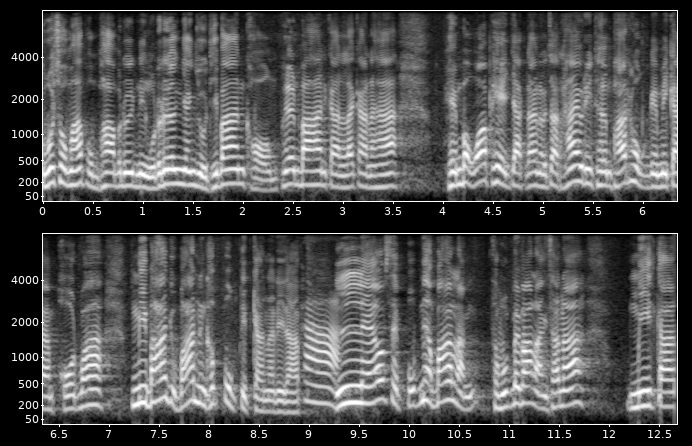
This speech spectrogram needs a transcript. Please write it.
คุณผู้ชมครับผมพามาดูอีกหนึ่งเรื่องยังอยู่ที่บ้านของเพื่อนบ้านกันแล้วกันนะฮะเห็นบอกว่าเพจอยากดังเดี๋ยวจัดให้ return part หกเนี่ยมีการโพสต์ว่ามีบ้านอยู่บ้านหนึ่งเขาปลูกติดกันนะดีนะค่ะแล้วเสร็จปุ๊บเนี่ยบ้านหลัง สมมติไปบ้านหลังฉันนะ มีการ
